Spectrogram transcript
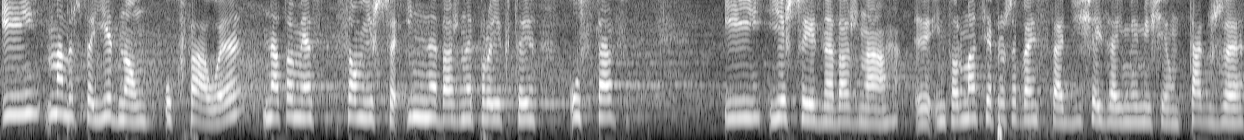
I mamy tutaj jedną uchwałę, natomiast są jeszcze inne ważne projekty ustaw. I jeszcze jedna ważna y, informacja, proszę Państwa. Dzisiaj zajmiemy się także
